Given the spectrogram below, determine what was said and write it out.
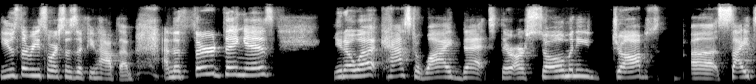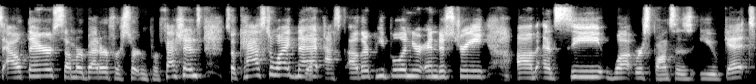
Use the resources if you have them. And the third thing is, you know what? Cast a wide net. There are so many jobs uh, sites out there. Some are better for certain professions. So cast a wide net, yep. ask other people in your industry, um, and see what responses you get.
